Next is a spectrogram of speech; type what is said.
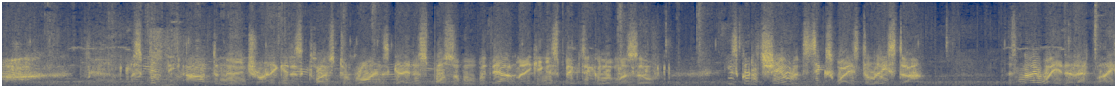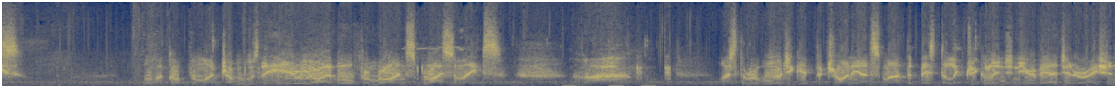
A. He's got it shielded six ways to Leicester. There's no way into that place. All I got for my trouble was the hairy eyeball from Ryan's splicer mates. Ah, What's the reward you get for trying to outsmart the best electrical engineer of our generation?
